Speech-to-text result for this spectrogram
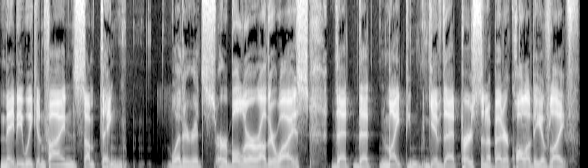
maybe we can find something whether it's herbal or otherwise, that that might give that person a better quality of life.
